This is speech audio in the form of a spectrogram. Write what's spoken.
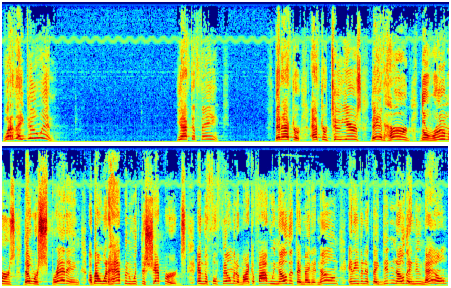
What are they doing? You have to think. Then, after, after two years, they have heard the rumors that were spreading about what happened with the shepherds and the fulfillment of Micah 5. We know that they made it known, and even if they didn't know, they knew now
